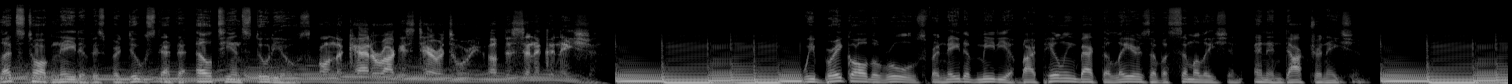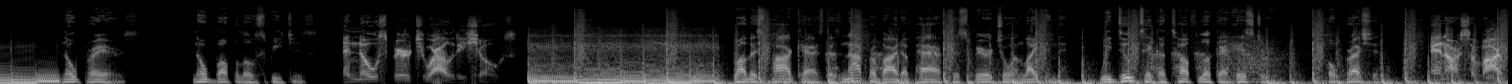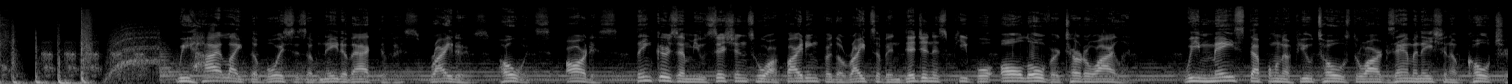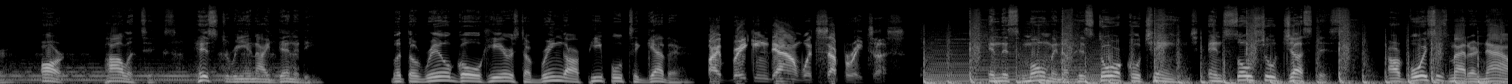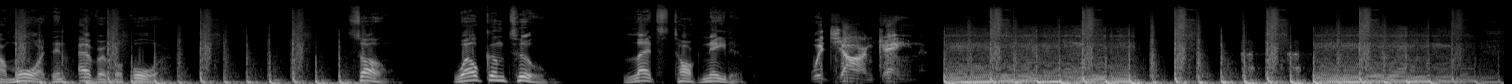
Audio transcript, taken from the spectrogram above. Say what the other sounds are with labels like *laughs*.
Let's Talk Native is produced at the LTN Studios on the Cattaraugus territory of the Seneca Nation. We break all the rules for Native media by peeling back the layers of assimilation and indoctrination. No prayers, no buffalo speeches, and no spirituality shows. While this podcast does not provide a path to spiritual enlightenment, we do take a tough look at history, oppression, and our survival. We highlight the voices of Native activists, writers, poets, artists, thinkers, and musicians who are fighting for the rights of Indigenous people all over Turtle Island. We may step on a few toes through our examination of culture, art, politics, history, and identity. But the real goal here is to bring our people together by breaking down what separates us. In this moment of historical change and social justice, our voices matter now more than ever before. So, welcome to Let's Talk Native with John Kane.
